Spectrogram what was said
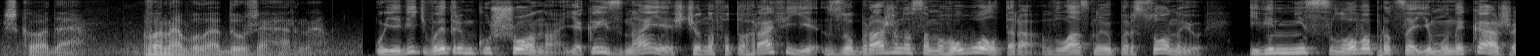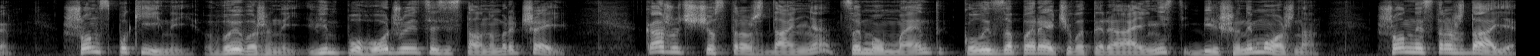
Шкода. Вона була дуже гарна. Уявіть витримку Шона, який знає, що на фотографії зображено самого Волтера власною персоною, і він ні слова про це йому не каже. Шон спокійний, виважений, він погоджується зі станом речей. Кажуть, що страждання це момент, коли заперечувати реальність більше не можна. Шон не страждає,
